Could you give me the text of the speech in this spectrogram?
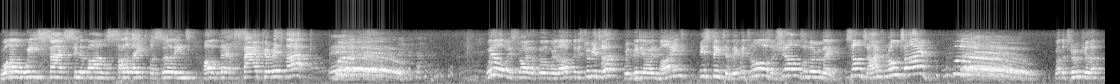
While we sad cinephiles salivate for servings of their sad charisma. we all destroy the film we love. The distributor, with video in mind, instinctively withdraws and shelves the movie, sometimes for all time. But the true killer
